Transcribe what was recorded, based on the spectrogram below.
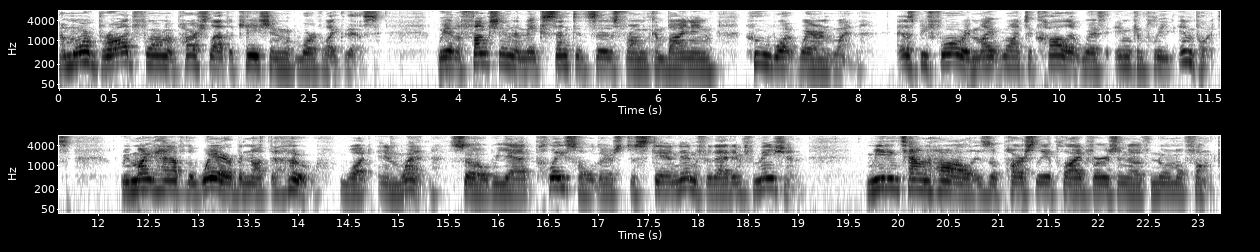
A more broad form of partial application would work like this. We have a function that makes sentences from combining who, what, where, and when. As before, we might want to call it with incomplete inputs. We might have the where but not the who, what, and when. So we add placeholders to stand in for that information. Meeting town hall is a partially applied version of normal func,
